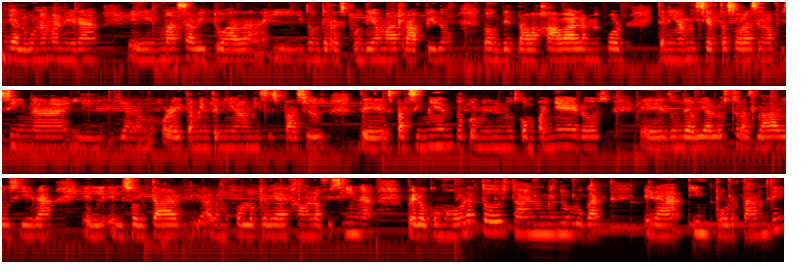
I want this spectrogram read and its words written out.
de alguna manera eh, más habituada y donde respondía más rápido, donde trabajaba a lo mejor tenía mis ciertas horas en la oficina y, a lo mejor ahí también tenía mis espacios de esparcimiento con mis mismos compañeros, eh, donde había los traslados y era el, el, soltar a lo mejor lo que había dejado en la oficina, pero como ahora todo estaba en un mismo lugar, era importante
